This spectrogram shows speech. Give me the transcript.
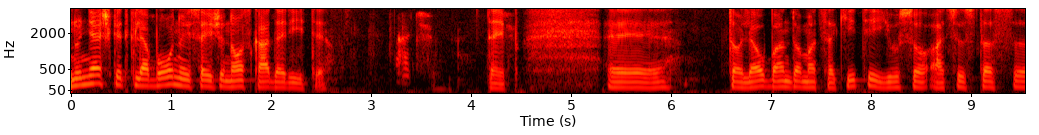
Nuneškit klebonų, jisai žinos, ką daryti. Ačiū. Taip. E, toliau bandom atsakyti jūsų atsiustas e,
